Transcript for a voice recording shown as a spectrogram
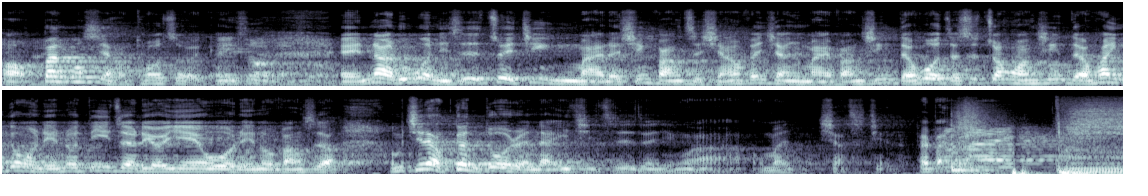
哦。办公室想脱售也可以。没错没错。哎，那如果你是最近买了新房子，想要分享买房心得，或者是装潢心得，欢迎跟我联络，第一则留言我联络方式哦。我们期待有更多人来一起支持真心话，我们下次见，拜拜。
